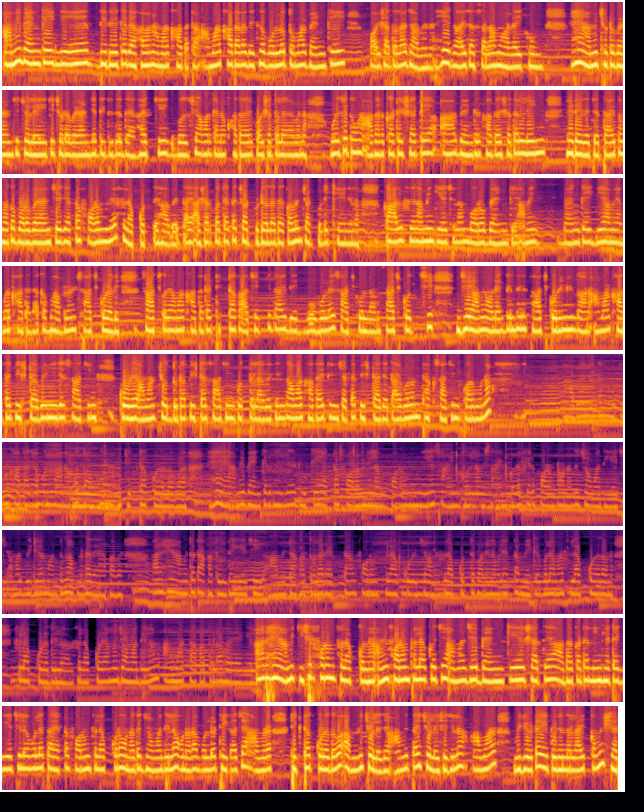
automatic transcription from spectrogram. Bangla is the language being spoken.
আমি ব্যাংকে গিয়ে দিদিকে দেখালাম আমার খাতাটা। আমার খাতাটা দেখে বলল, তোমার ব্যাংকেই পয়সা তোলা যাবে না। হে গাইস আসসালামু আলাইকুম। হ্যাঁ আমি ছোট ব্রাঞ্চে চলে এসেছি, ছোট ব্রাঞ্চে দিদিদের দেখাচ্ছি। বলছি, আমার কেন খাতায় পয়সা তোলা যাবে না? বলছে, তোমার আধার কার্ডের সাথে আর ব্যাংকের খাতার সাথে লিঙ্ক হেঁটে গেছে, তাই তোমাকে বড় ব্রাঞ্চে গিয়ে একটা ফর্ম নিয়ে ফিল আপ করতে হবে। তাই আসার পথে একটা চটপটিওয়ালা দেখালাম চটপটি খেয়ে নিলাম কাল ফের আমি গিয়েছিলাম বড় ব্যাংকে আমি ব্যাংকে গিয়ে আমি একবার খাতাটাকে ভাবলাম সার্চ করে নিই সার্চ করে আমার খাতাটা ঠিকঠাক আছে কি? তাই দেখব বলে সার্চ করলাম। সার্চ করছি যে আমি অনেক দিন থেকে সার্চ করিনি। আর আমার খাতায় পৃষ্ঠাবি নিজে সার্চিং করে আমার চোদ্দোটা পৃষ্ঠা সার্চিং করতে লাগবে। কিন্তু আমার খাতায় তিন চারটা পৃষ্ঠা আছে। তাই বললাম, থাক সার্চিং করব না। আমি ব্যাংকের ভেতরে ঢুকে একটা ফর্ম নিলাম। ফর্ম নিয়ে সাইন করলাম। সাইন করে ফের ফর্মটা ওনাদের জমা দিয়েছি। আমার ভিডিওর মাধ্যমে আপনারা দেখা পাবেন। আর হ্যাঁ আমি তো টাকা তুলতে গিয়েছি। আমি টাকা তোলার একটা ফর্ম ফিল আপ করেছি। আমি ফিল আপ করতে পারি না বলে একটা মেয়েকে বলে আমার ফিল আপ করে দাও না। ফিল আপ করে দিল। ফিল আপ করে আমি জমা দিলাম। আমার টাকা তোলা হয়ে আর হ্যাঁ আমি কিসের ফর্ম ফিল আপ করলাম? আমি ফর্ম ফিল আপ করেছি আমার যে ব্যাংকের সাথে আধার কার্ডের লিঙ্ক হেঁটে গিয়েছিল বলে তাই একটা ফর্ম ফিল আপ করে ওনাদের জমা দিলাম। ওনারা বলল, ঠিক আছে, আমরা ঠিকঠাক করে দেবো, আপনি চলে যান। আমি তাই চলে এসেছিলাম। আমার ভিডিওটা এই পর্যন্ত। Like comment share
